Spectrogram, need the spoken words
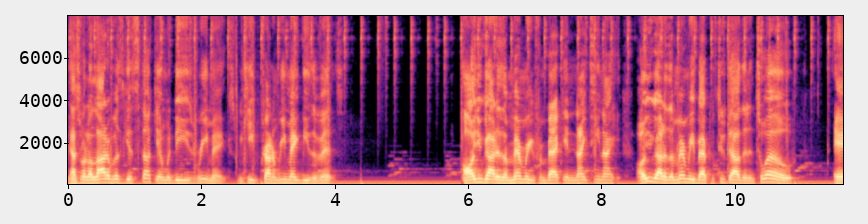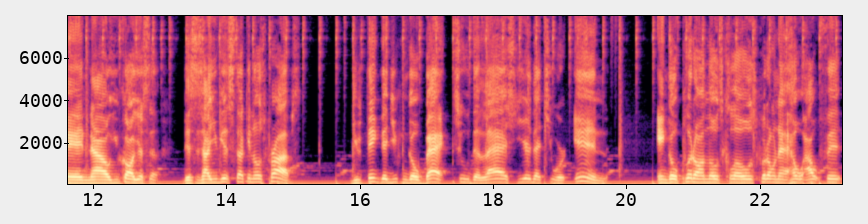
That's what a lot of us get stuck in with these remakes. We keep trying to remake these events. All you got is a memory from back in 1990. All you got is a memory back from 2012. And now you call yourself, this is how you get stuck in those props. You think that you can go back to the last year that you were in and go put on those clothes, put on that whole outfit,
